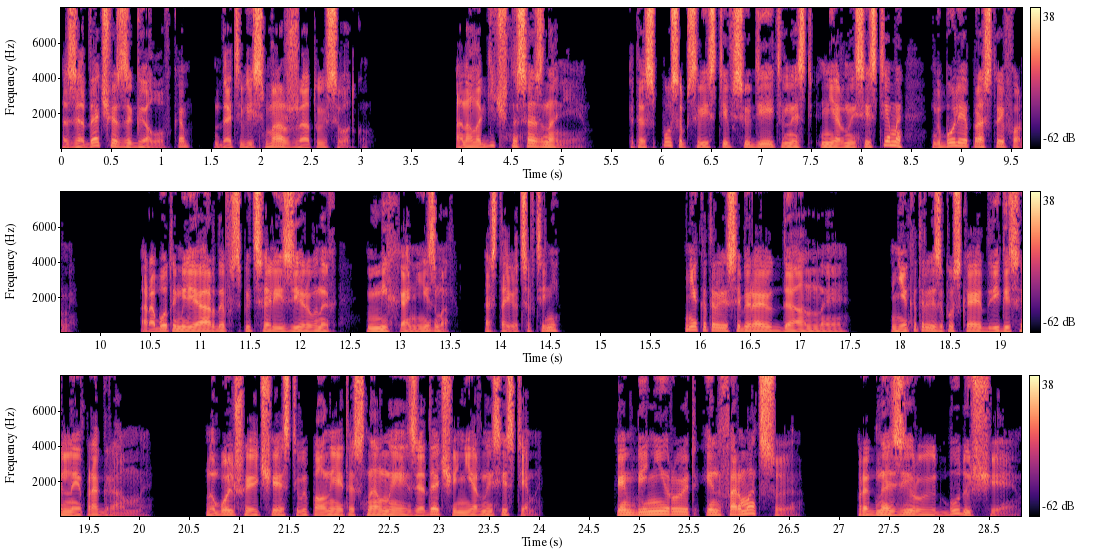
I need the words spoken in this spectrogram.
Задача заголовка — дать весьма сжатую сводку. Аналогично сознание. Это способ свести всю деятельность нервной системы к более простой форме. Работа миллиардов специализированных механизмов остается в тени. Некоторые собирают данные, некоторые запускают двигательные программы, но большая часть выполняет основные задачи нервной системы. Комбинирует информацию, прогнозирует будущее,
